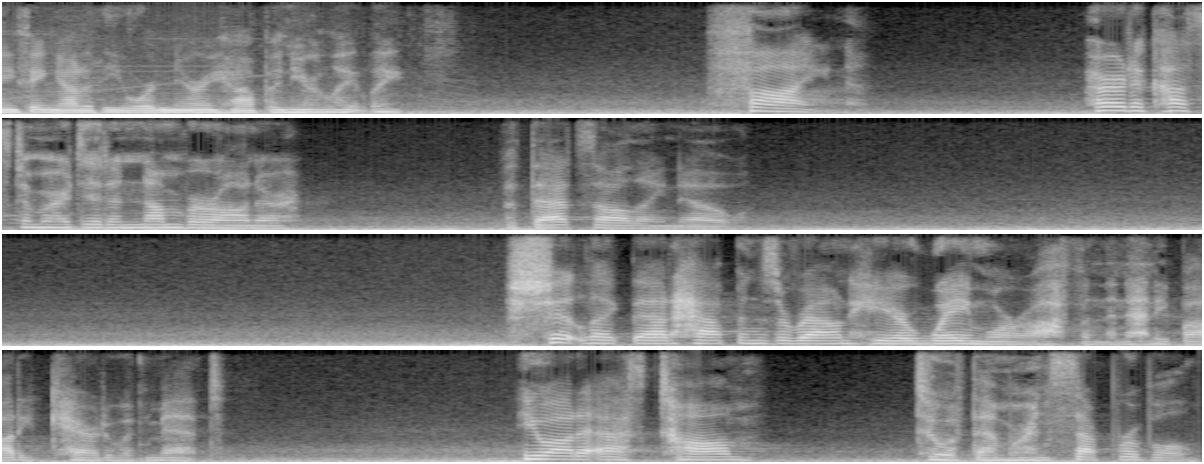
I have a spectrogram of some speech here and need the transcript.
I know it. Anything out of the ordinary happen here lately? Fine. Heard a customer did a number on her. But that's all I know. Shit like that happens around here way more often than anybody'd care to admit. You ought to ask Tom. Two of them were inseparable,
